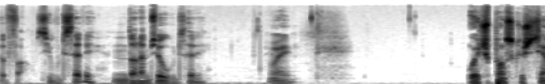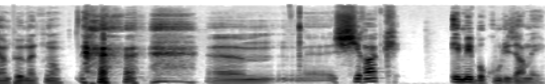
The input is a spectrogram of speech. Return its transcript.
Enfin, si vous le savez, dans la mesure où vous le savez. Ouais. Ouais, je pense que je sais un peu maintenant. Euh, Chirac aimait beaucoup les armées.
